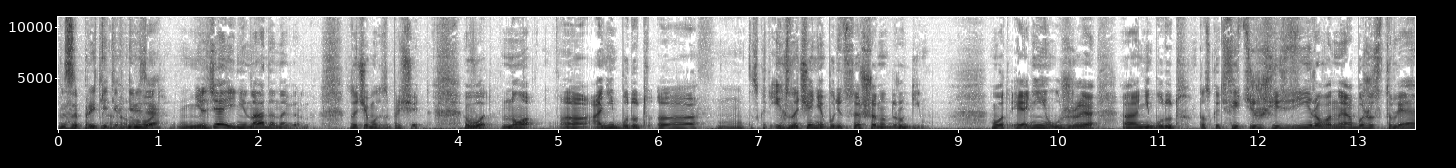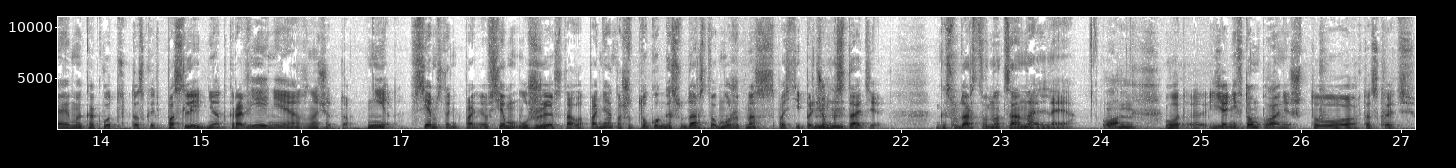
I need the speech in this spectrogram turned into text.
Запретить их нельзя? вот. Нельзя и не надо, наверное. Зачем их запрещать? Вот. Но э, они будут, э, так сказать, их значение будет совершенно другим. Вот, и они уже э, не будут, так сказать, фетишизированы, обожествляемы, как вот, так сказать, последнее откровение, значит, там. нет, всем, станет, всем уже стало понятно, что только государство может нас спасти. Причем, mm-hmm. кстати, государство национальное, о. Вот. Я не в том плане, что, так сказать,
